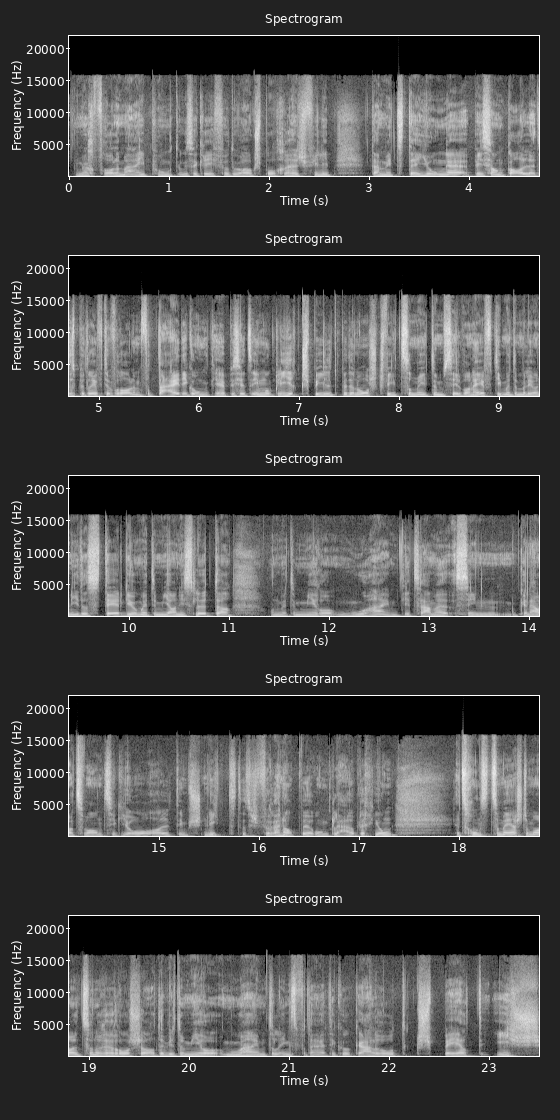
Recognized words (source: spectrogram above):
Ich möchte vor allem einen Punkt herausgreifen, den du angesprochen hast, Philipp. Damit der Junge bei St. Gallen. Das betrifft ja vor allem Verteidigung. Die haben bis jetzt immer gleich gespielt bei den Ostschweizer mit dem Silvan Hefti, mit dem Leonidas Stergiu, mit dem Janis Lötta und mit dem Miro Muheim. Die zusammen sind genau 20 Jahre alt im Schnitt. Das ist für eine Abwehr unglaublich jung. Jetzt kommt es zum ersten Mal zu einer Rochade, weil der Miro Muheim, der Linksverteidiger, gelb-rot gesperrt ist.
